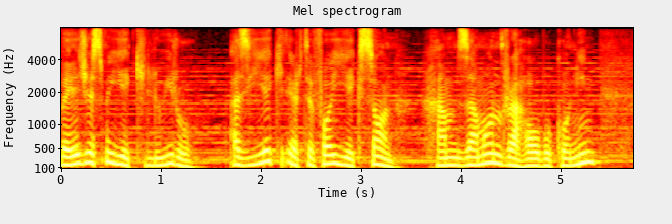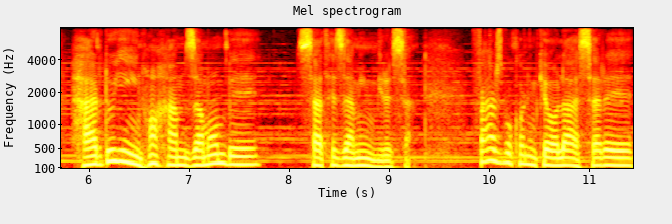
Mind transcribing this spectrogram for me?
و یه جسم یک کیلویی رو از یک ارتفاع یکسان همزمان رها بکنیم هر دوی اینها همزمان به سطح زمین می‌رسن. فرض بکنیم که حالا اثر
